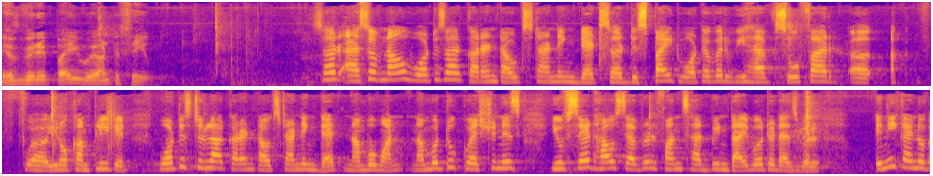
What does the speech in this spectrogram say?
Every pie we want to save sir, as of now, what is our current outstanding debt, sir? Despite whatever we have so far, uh, ac- f- uh, you know, completed, what is still our current outstanding debt? Number one. Number two question is, you've said how several funds had been diverted as well. Any kind of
